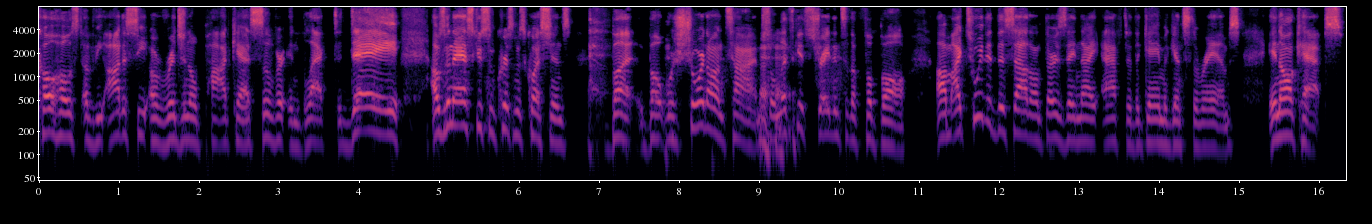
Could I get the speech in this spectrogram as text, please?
co host of the Audacy original podcast, Silver and Black. Today, I was going to ask you some Christmas questions, but but we're short on time. So let's get straight into the football. Um, I tweeted this out on Thursday night after the game against the Rams in all caps.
